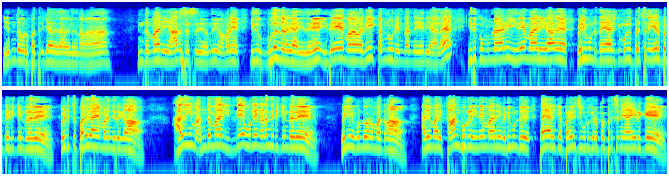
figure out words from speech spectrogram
எந்த ஒரு பத்திரிகையாவது ஏதாவது எழுதினானா? இந்த மாதிரி ஆர்எஸ்எஸ் வந்து அவனே இது முதல் தடவையா இது? இதே மாதிரி கண்ணூர் என்ற அந்த ஏரியால இதுக்கு முன்னாடி இதே மாதிரியாக வெடிகுண்டு தயாரிக்கும் பொழுது பிரச்சனை ஏற்பட்டு இருக்கின்றது வெடிச்சு படுகாயம் அடைஞ்சிருக்கலாம். அதையும் அந்த மாதிரி இதே ஊர்ல நடந்திருக்கின்றது. வெளியே கொண்டு வர மாட்டான். அதே மாதிரி கான்பூர்ல இதே மாதிரி வெடிகுண்டு தயாரிக்க பயிற்சி கொடுக்கறப்ப பிரச்சனை ஆயிருக்கு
